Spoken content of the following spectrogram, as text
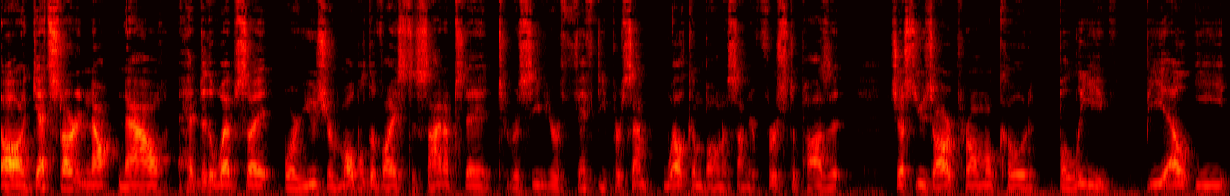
Uh, get started now, now. Head to the website or use your mobile device to sign up today to receive your 50% welcome bonus on your first deposit. Just use our promo code BLEAV, B L E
